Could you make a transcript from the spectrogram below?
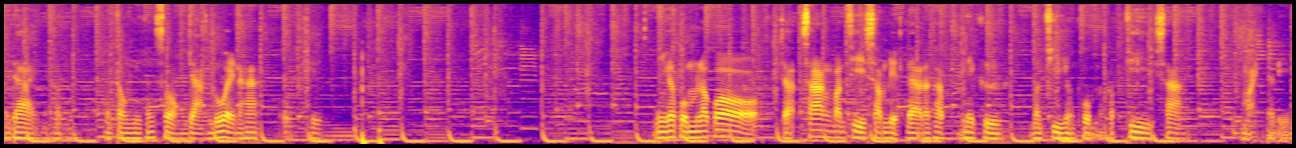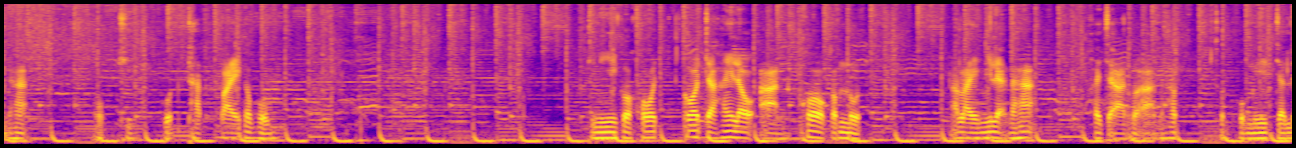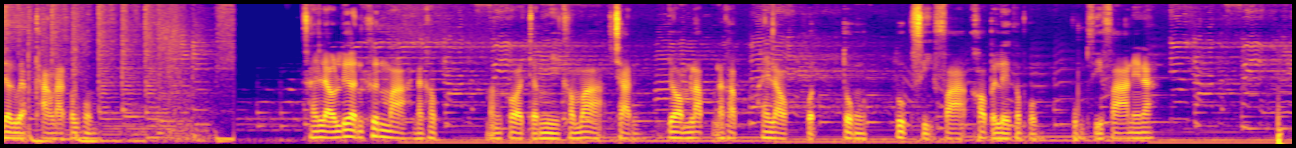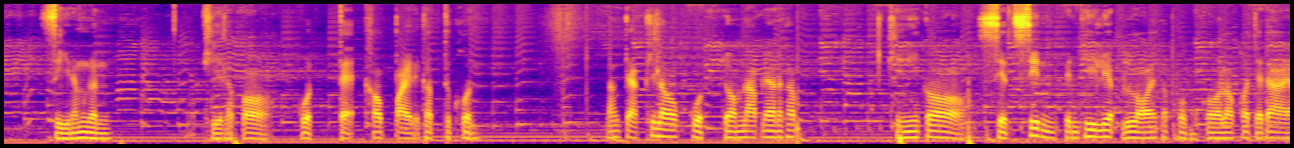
ไม่ได้นะครับมันต้องมีทั้งสองอย่างด้วยนะฮะโอเค นี่ครับผมแล้วก็จะสร้างบัญชีสำเร็จแล้วนะครับ นี่คือบัญชีของผมนะครับที่สร้างใหม่นั่นเองนะฮะโอเคกดถัดไปครับผม ทีนี้ก็เขาก็จะให้เราอ่านข้อกำหนดอะไรนี่แหละนะฮะใครจะอ่านก็อ่านนะครับส่วนผมนี้จะเลือกแบบทางลัดของผม ให้เราเลื่อนขึ้นมานะครับ มันก็จะมีคำว่าฉันยอมรับนะครับ ให้เรากดตรงรูปสีฟ้าเข้าไปเลยครับผม ปุ่มสีฟ้านี้นะ สีน้ำเงิน โอเคแล้วก็กดแตะเข้าไปเลยครับทุกคน หลังจากที่เรากดยอมรับแล้วนะครับ ทีนี้ก็เสร็จสิ้นเป็นที่เรียบร้อยครับผมก็เราก็จะได้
